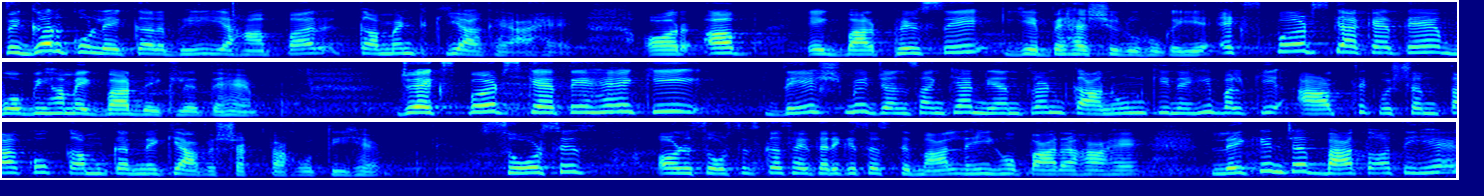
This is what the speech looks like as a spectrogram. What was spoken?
फिगर को लेकर भी यहाँ पर कमेंट किया गया है। और अब एक बार फिर से ये बहस शुरू हो गई है। एक्सपर्ट्स क्या कहते हैं, वो भी हम एक बार देख लेते हैं। जो एक्सपर्ट्स कहते हैं कि देश में जनसंख्या नियंत्रण कानून की नहीं, बल्कि आर्थिक विषमता को कम करने की आवश्यकता होती है। सोर्सेज और रिसोर्सेज का सही तरीके से इस्तेमाल नहीं हो पा रहा है। लेकिन जब बात आती है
